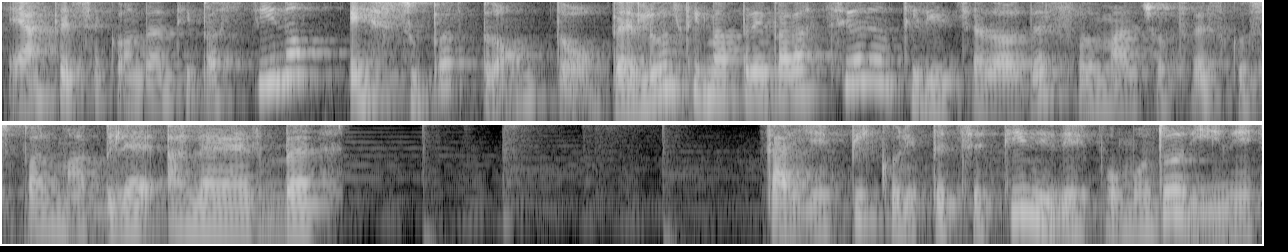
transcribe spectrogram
E anche il secondo antipastino è super pronto. Per l'ultima preparazione utilizzerò del formaggio fresco spalmabile alle erbe. Taglio in piccoli pezzettini dei pomodorini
